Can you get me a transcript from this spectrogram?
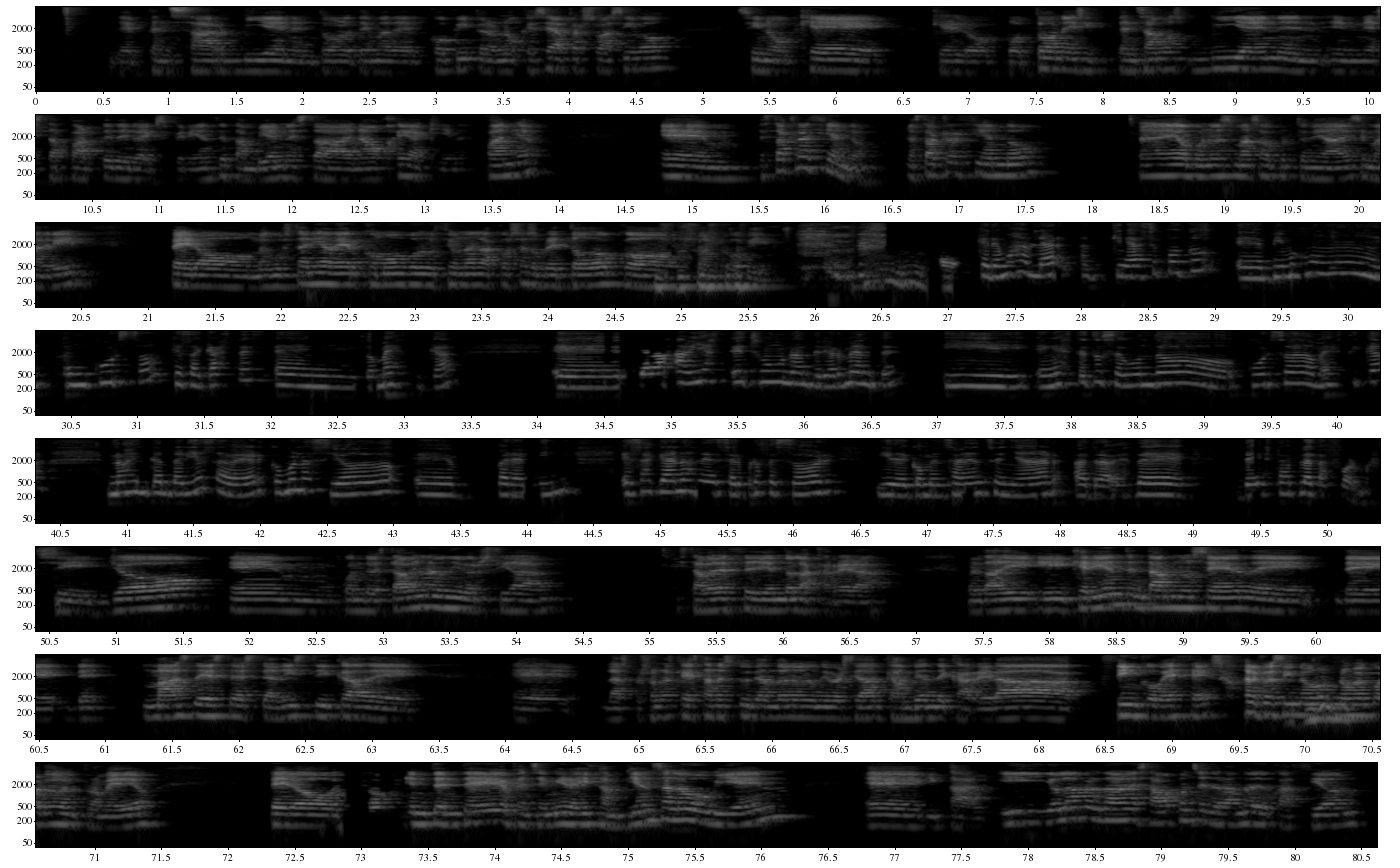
de pensar bien en todo el tema del copy, pero no que sea persuasivo, sino que, que los botones y pensamos bien en, en, esta parte de la experiencia también está en auge aquí en España. Em, está creciendo, está creciendo. Hay algunas más oportunidades en Madrid, pero me gustaría ver cómo evoluciona la cosa, sobre todo con, con COVID. queremos hablar que hace poco eh, vimos un, un, curso que sacaste en doméstica. Eh, ya habías hecho uno anteriormente y en este tu segundo curso de doméstica nos encantaría saber cómo nació eh, para ti esas ganas de ser profesor y de comenzar a enseñar a través de, de esta plataforma. Sí, yo em, cuando estaba en la universidad estaba decidiendo la carrera ¿verdad? Y, quería intentar no ser de, de, más de esta estadística de eh, las personas que están estudiando en la universidad cambian de carrera cinco veces o algo así, no, no me acuerdo del promedio, pero yo intenté, pensé, mira, Ethan, piénsalo bien eh, y tal. Y yo la verdad estaba considerando educación,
